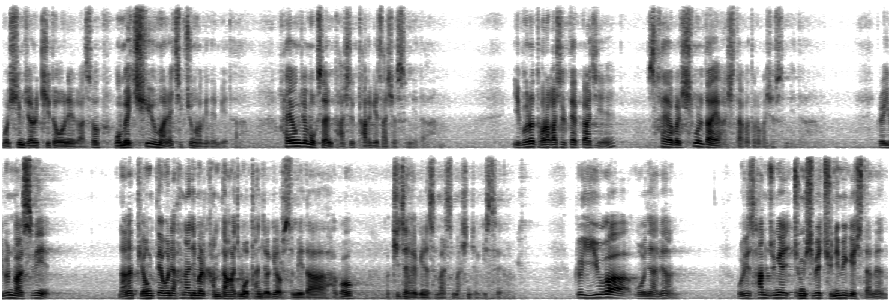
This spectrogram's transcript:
뭐 심지어는 기도원에 가서 몸의 치유만에 집중하게 됩니다. 하영조 목사님 다시 다르게 사셨습니다. 이분은 돌아가실 때까지 사역을 힘을 다해 하시다가 돌아가셨습니다. 그리고 이분 말씀이 나는 병 때문에 하나님을 감당하지 못한 적이 없습니다 하고 기자회견에서 말씀하신 적이 있어요. 그 이유가 뭐냐면 우리 삶 중에 중심에 주님이 계시다면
